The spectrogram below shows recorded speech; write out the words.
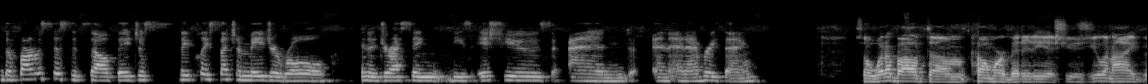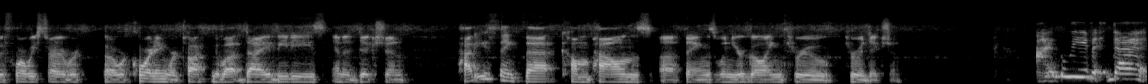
the pharmacist itself they just they play such a major role in addressing these issues and and and everything. So, what about um, comorbidity issues? You and I, before we started re- uh, recording, we're talking about diabetes and addiction. How do you think that compounds uh, things when you're going through through addiction? I believe that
